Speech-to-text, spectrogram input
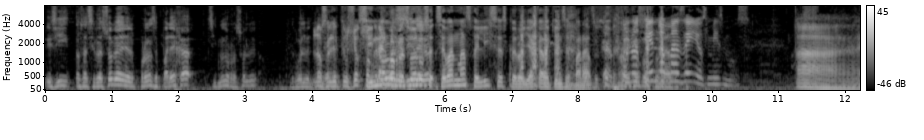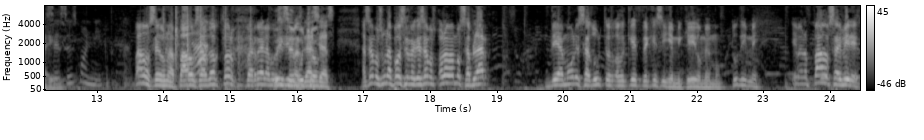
Y si, o sea, si resuelve problemas de pareja, si no lo resuelve, Los electroshocks Si no lo resuelvo, se, se van más felices, pero ya cada quien separado. Conociendo más de ellos mismos. Ay. Pues eso es bonito. Vamos a hacer una pausa, doctor Barrera. Muchísimas gracias. Hacemos una pausa y regresamos. Ahora vamos a hablar de amores adultos. ¿O de qué, de qué sigue, mi querido Memo? Tú dime. Y bueno, pausa y mire.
